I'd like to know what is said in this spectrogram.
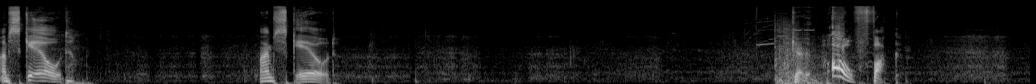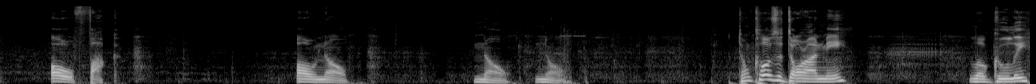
I'm scared. I'm scared. Get it. Oh, fuck. Oh, fuck. Oh, no. No. No. Don't close the door on me. Little ghoulie.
